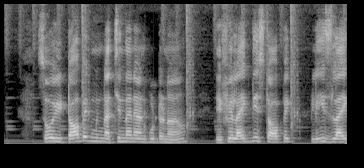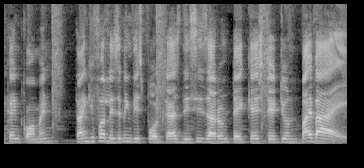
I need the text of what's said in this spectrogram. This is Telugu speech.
సో ఈ టాపిక్ మీకు నచ్చిందని అనుకుంటున్నాను. If you like this topic please like and comment thank you for listening this podcast this is Arun take care stay tuned bye bye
